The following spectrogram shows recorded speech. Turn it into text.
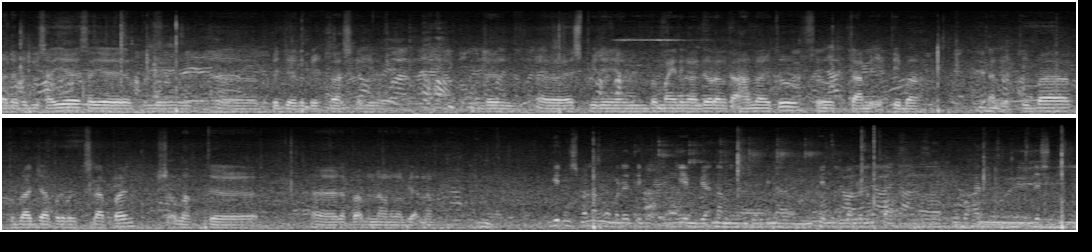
uh, dari bagi saya saya perlu uh, bekerja lebih keras lagi. Dan uh, experience yang bermain dengan dia orang kat Hanoi itu so kita ambil iktibar. Kita ambil iktibar kita belajar pada kesilapan. insyaAllah kita uh, dapat menang dengan Vietnam. Mungkin semalam yang ada tengok game Vietnam dengan Filipina Mungkin abang ada nampak uh, perubahan dari segi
